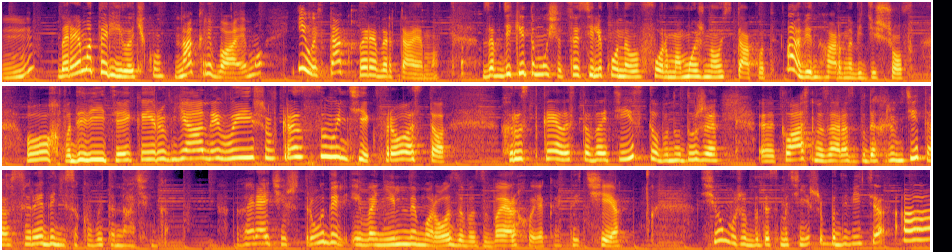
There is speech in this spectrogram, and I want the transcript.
М? Беремо тарілочку, накриваємо і ось так перевертаємо. Завдяки тому, що це силіконова форма, можна ось так от. А він гарно відійшов. Ох, подивіться, який рум'яний вийшов красунчик. Просто хрустке листове тісто, воно дуже е, класно зараз буде хрумтіти, а всередині соковита начинка. Гарячий штрудель і ванільне морозиво зверху, яке тече. Що може бути смачніше? Подивіться. А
